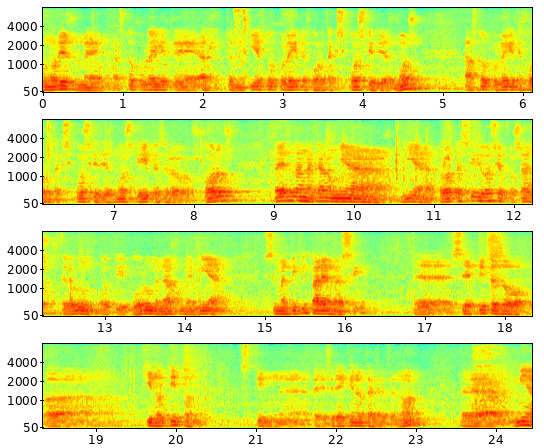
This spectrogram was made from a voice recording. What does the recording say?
γνωρίζουν αυτό που λέγεται αρχιτεκτονική, αυτό που λέγεται χωροταξικός σχεδιασμός, αυτό που λέγεται χωροταξικός σχεδιασμός και ύπεθρος χώρος, θα ήθελα να κάνω μια, μια πρόταση. Όσοι από εσάς θεωρούν ότι μπορούμε να έχουμε μια σημαντική παρέμβαση ε, σε επίπεδο ε, κοινοτήτων στην ε, περιφερειακή κοινότητα Γρεβενών, μία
